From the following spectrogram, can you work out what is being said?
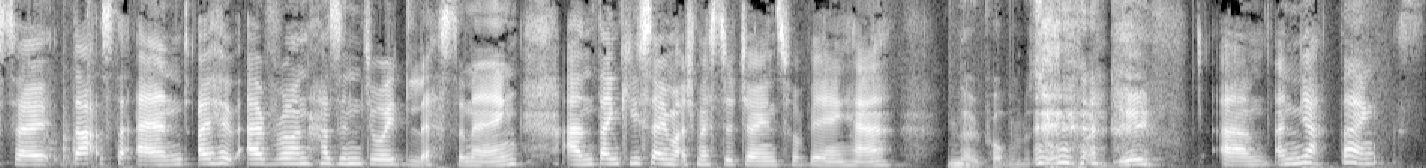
So that's the end. I hope everyone has enjoyed listening. And thank you so much, Mr. Jones, for being here. No problem at all. Thank you. um, and yeah, thanks.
